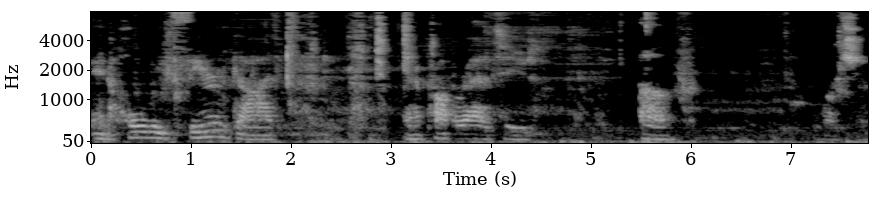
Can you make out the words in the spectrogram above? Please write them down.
and holy fear of God and a proper attitude of worship.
